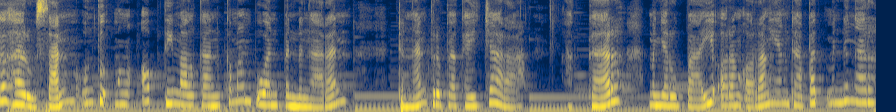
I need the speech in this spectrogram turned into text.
keharusan untuk mengoptimalkan kemampuan pendengaran dengan berbagai cara agar menyerupai orang-orang yang dapat mendengar.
